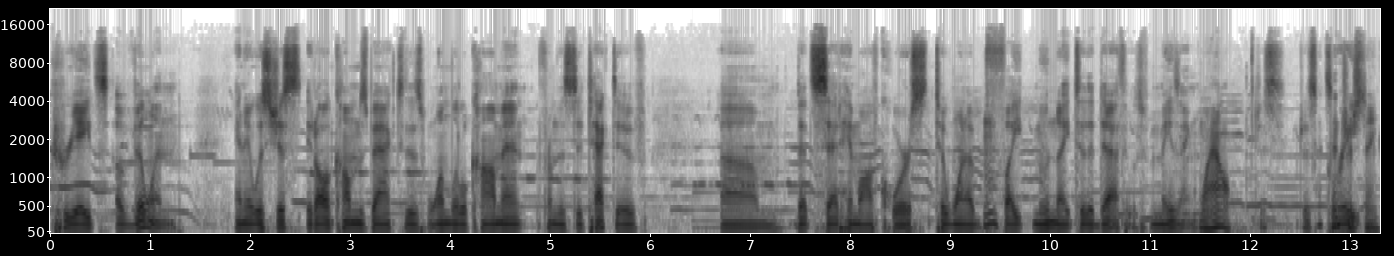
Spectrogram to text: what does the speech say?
creates a villain and it was just it all comes back to this one little comment from this detective um, that set him off course to want to fight Moon Knight to the death. It was amazing. Wow. Just just That's great interesting.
